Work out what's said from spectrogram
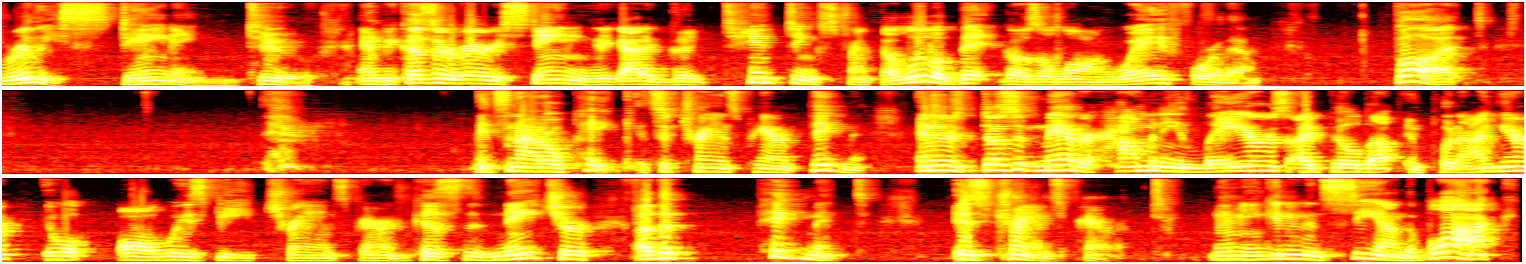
really staining too. And because they're very staining, they got a good tinting strength. A little bit goes a long way for them but it's not opaque. It's a transparent pigment. And it doesn't matter how many layers I build up and put on here, it will always be transparent because the nature of the pigment is transparent. I mean, you can even see on the block,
